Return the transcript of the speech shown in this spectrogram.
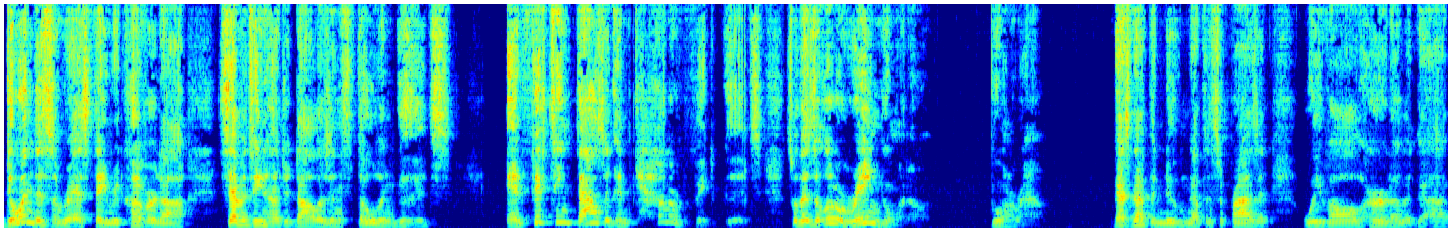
during this arrest they recovered uh seventeen hundred dollars in stolen goods and fifteen thousand in counterfeit goods. So there's a little ring going on, going around. That's nothing new, nothing surprising. We've all heard of it. I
